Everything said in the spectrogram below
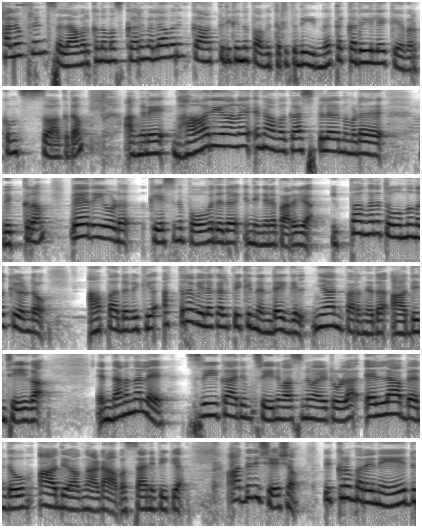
ഹലോ ഫ്രണ്ട്സ് എല്ലാവർക്കും നമസ്കാരം. എല്ലാവരും കാത്തിരിക്കുന്ന പവിത്രത്തിന്റെ ഇന്നത്തെ കഥയിലേക്ക് ഏവർക്കും സ്വാഗതം. അങ്ങനെ ഭാര്യയാണ് എന്ന അവകാശത്തിൽ നമ്മുടെ വിക്രം വേദയോട് കേസിന് പോവരുത് എന്നിങ്ങനെ പറയുക ഇപ്പം അങ്ങനെ തോന്നുന്നൊക്കെയുണ്ടോ ആ പദവിക്ക് അത്ര വില കൽപ്പിക്കുന്നുണ്ടെങ്കിൽ ഞാൻ പറഞ്ഞത് ആദ്യം ചെയ്യുക. എന്താണെന്നല്ലേ? ശ്രീകാര്യം ശ്രീനിവാസനുമായിട്ടുള്ള എല്ലാ ബന്ധവും ആദ്യം അങ്ങാട് അവസാനിപ്പിക്കുക. അതിനുശേഷം വിക്രം പറയുന്ന ഏത്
